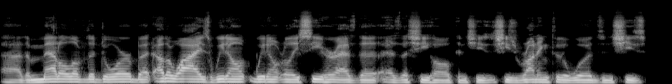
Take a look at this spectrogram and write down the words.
uh, the metal of the door, but otherwise we don't we don't really see her as the as the She Hulk, and she's she's running through the woods and she's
